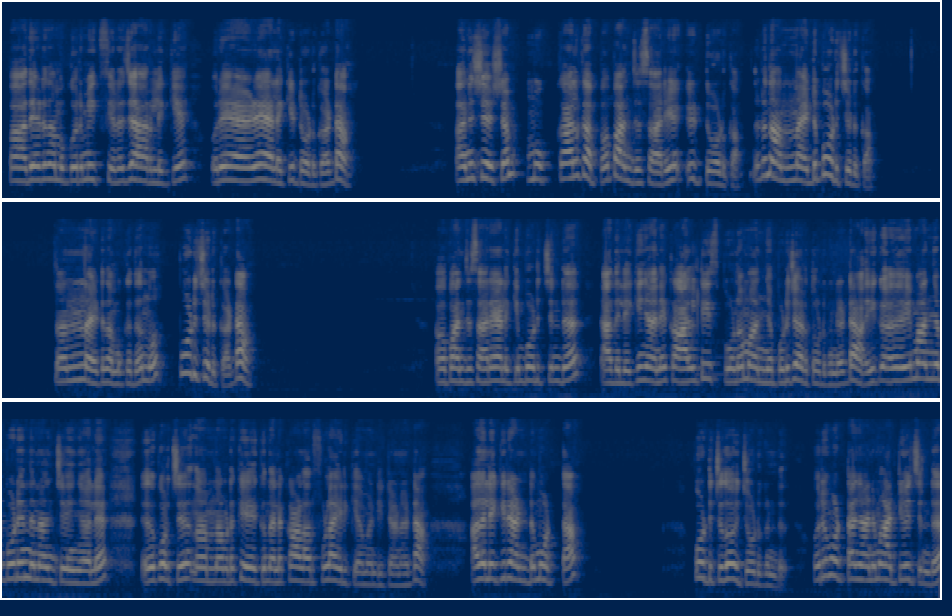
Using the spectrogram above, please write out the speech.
അപ്പോൾ ആദ്യമായിട്ട് നമുക്കൊരു മിക്സിയുടെ ജാറിലേക്ക് ഒരു ഏഴ് ഏലക്ക ഇട്ട് കൊടുക്കാം കേട്ടോ. അതിനുശേഷം മുക്കാൽ കപ്പ് പഞ്ചസാര ഇട്ട് കൊടുക്കാം. എന്നിട്ട് നന്നായിട്ട് പൊടിച്ചെടുക്കാം. നന്നായിട്ട് നമുക്കിതൊന്ന് പൊടിച്ചെടുക്കാം കേട്ടോ. അപ്പോൾ പഞ്ചസാര ഇളക്കി പൊടിച്ചിട്ടുണ്ട്. അതിലേക്ക് ഞാൻ കാൽ ടീസ്പൂണ് മഞ്ഞൾപ്പൊടി ചേർത്ത് കൊടുക്കുന്നുണ്ട് കേട്ടോ. ഈ മഞ്ഞൾപ്പൊടി എന്തിനാണെന്ന് വെച്ച് കഴിഞ്ഞാൽ ഇത് കുറച്ച് നമ്മുടെ കേക്ക് നല്ല കളർഫുൾ ആയിരിക്കാൻ വേണ്ടിയിട്ടാണ് കേട്ടോ. അതിലേക്ക് രണ്ട് മുട്ട പൊട്ടിച്ചത് തോച്ച് കൊടുക്കുന്നുണ്ട്. ഒരു മുട്ട ഞാൻ മാറ്റി വെച്ചിട്ടുണ്ട്.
